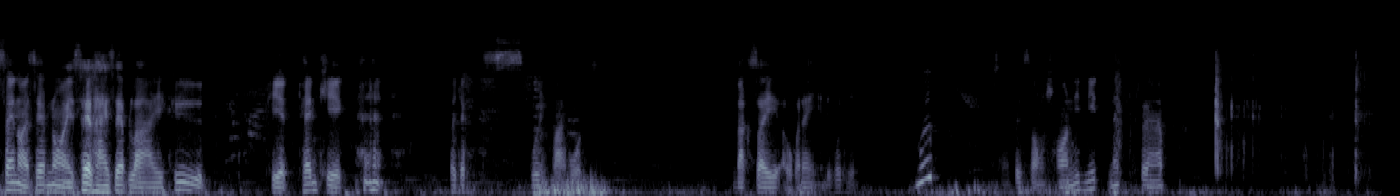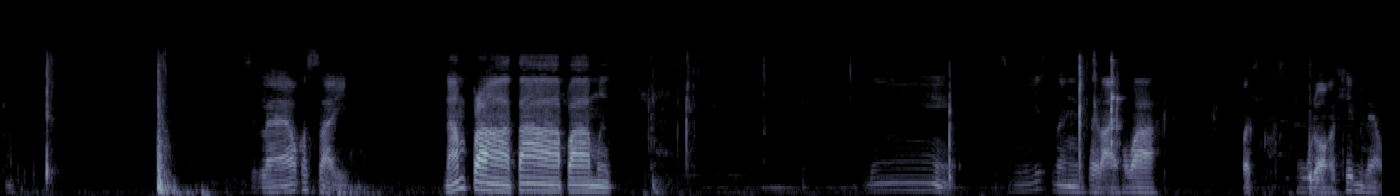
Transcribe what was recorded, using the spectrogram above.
ใส่หน่อยแซบหน่อยใส่หลายแซบหลายคือเพจแพนเค้กใส่จากปุ้ยฝายบนลักใส่เอาก็ได้เดี๋ยวก็เห็นมึบใส่ไปสองช้อนนิดๆนะครับเสร็จแล้วก็ใส่น้ำปลาตาปลาหมึก นี่สัก นึงใส่หลายเพราะว่าปูดองกับเข้มอยู่แล้ว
